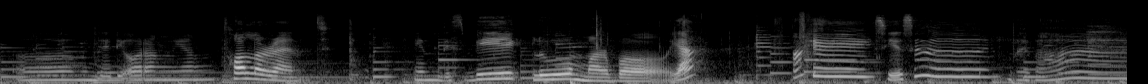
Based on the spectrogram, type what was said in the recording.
uh, menjadi orang yang tolerant in this big blue marble, ya. Oke, okay, see you soon. Bye bye.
